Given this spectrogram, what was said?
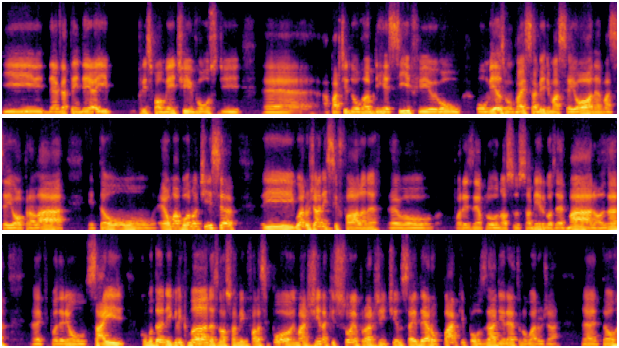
e deve atender aí principalmente voos de é, a partir do hub de Recife ou, ou mesmo vai saber de Maceió, né? Maceió para lá. Então é uma boa notícia e Guarujá nem se fala, né? É, o, por exemplo, nossos amigos hermanos, né? É, que poderiam sair como Dani Glickmanas, nosso amigo, fala assim: pô, imagina que sonho para o argentino sair do aeroparque e pousar direto no Guarujá. Né? Então,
